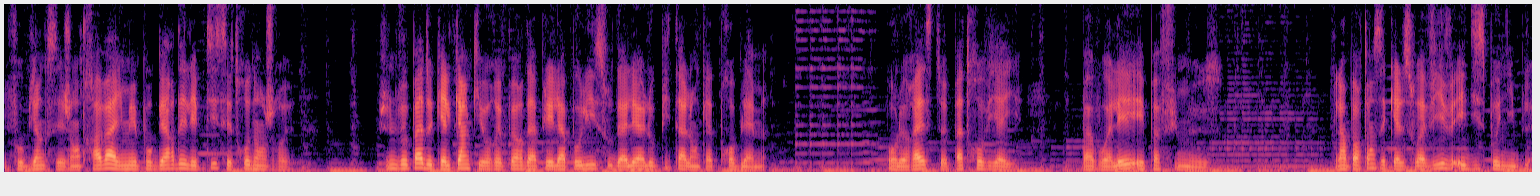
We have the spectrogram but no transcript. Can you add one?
Il faut bien que ces gens travaillent, mais pour garder les petits, c'est trop dangereux. Je ne veux pas de quelqu'un qui aurait peur d'appeler la police ou d'aller à l'hôpital en cas de problème. Pour le reste, pas trop vieille, pas voilée et pas fumeuse. L'important c'est qu'elle soit vive et disponible,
